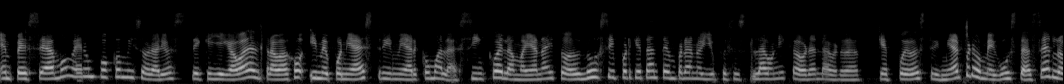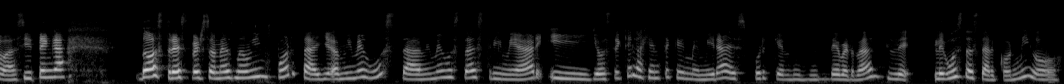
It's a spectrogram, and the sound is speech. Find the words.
empecé a mover un poco mis horarios de que llegaba del trabajo y me ponía a streamear como a las 5 de la mañana y todos, sí, ¿por qué tan temprano? Yo pues es la única hora, la verdad, que puedo streamear, pero me gusta hacerlo. Así tenga dos, tres personas, no me importa, yo- a mí me gusta, a mí me gusta streamear y yo sé que la gente que me mira es porque de verdad le, le gusta estar conmigo.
